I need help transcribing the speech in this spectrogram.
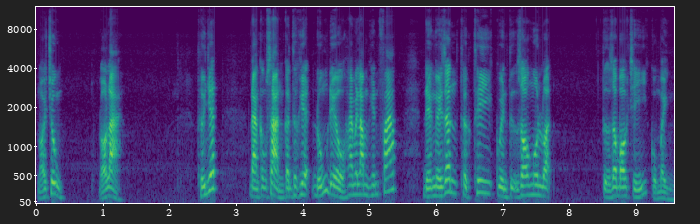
nói chung. Đó là Thứ nhất Đảng Cộng sản cần thực hiện đúng điều 25 hiến pháp để người dân thực thi quyền tự do ngôn luận, tự do báo chí của mình.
